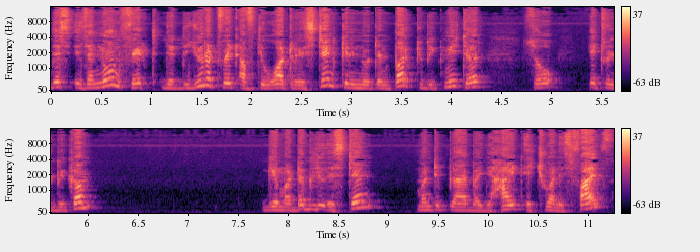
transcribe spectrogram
this is a known fact that the unit weight of the water is 10 kilonewton per cubic meter. So it will become gamma W is 10 multiplied by the height H1 is 5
